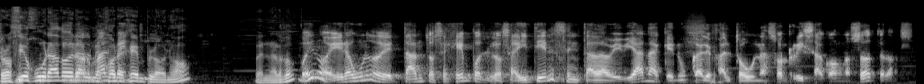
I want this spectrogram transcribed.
Rocío Jurado era el mejor ejemplo, ¿no? Bernardo. Bueno, era uno de tantos ejemplos. Los ahí tienes sentada Viviana, que nunca le faltó una sonrisa con nosotros.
